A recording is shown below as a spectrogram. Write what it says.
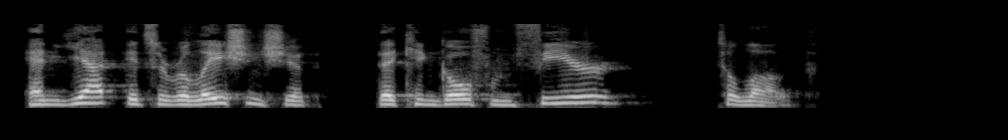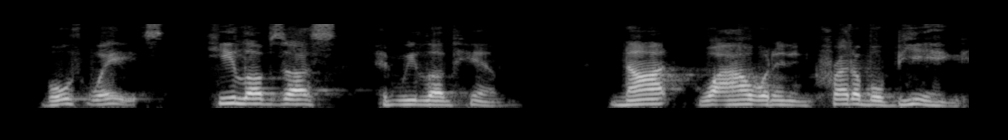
And yet it's a relationship that can go from fear to love. Both ways. He loves us and we love Him. Not, wow, what an incredible being.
